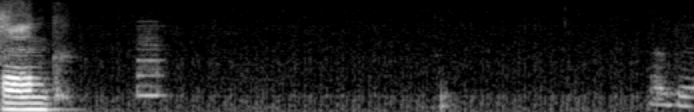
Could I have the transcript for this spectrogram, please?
Honk. Okay.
